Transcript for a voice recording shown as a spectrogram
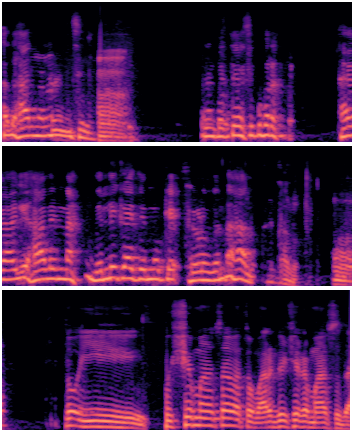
ಅದು ಹಾಲಿನ ಸಿಗುತ್ತೆ ಬರುತ್ತೆ. ಹಾಗಾಗಿ ಹಾಲಿನ ನೆಲ್ಲಿಕಾಯಿ ತಿನ್ನೋಕೆ ಹೇಳೋದನ್ನ ಹಾಲು. ಹಾಲು. ಸೊ ಈ ಪುಷ್ಯ ಮಾಸ ಅಥವಾ ಮಾರ್ಗಶಿರ ಮಾಸದ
